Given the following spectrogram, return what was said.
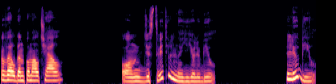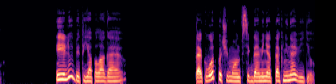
Велдон помолчал. «Он действительно ее любил?» «Любил. И любит, я полагаю». Так вот почему он всегда меня так ненавидел.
